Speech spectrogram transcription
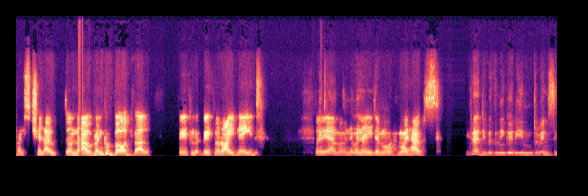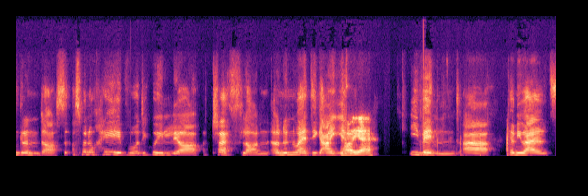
Christ, chill out. Ond nawr mae'n gwybod fel beth, beth mae rhaid wneud. So ie, yeah, mae'n wneud e yn mwy haws. Fi'n credu byddwn ni'n gweud unrhyw un sy'n gryndo, os maen nhw heb fod i gwylio trethlon, yn enwedig air oh, yeah. i fynd, a cawn ni weld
